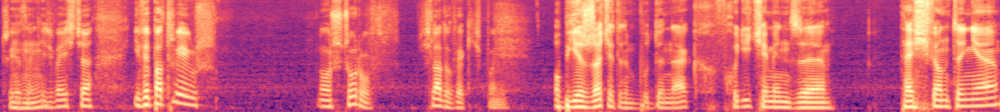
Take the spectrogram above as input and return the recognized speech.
czy jest Mhm. jakieś wejście i wypatruję już no, szczurów, śladów jakichś po nich. Objeżdżacie ten budynek, wchodzicie między tę świątynię,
